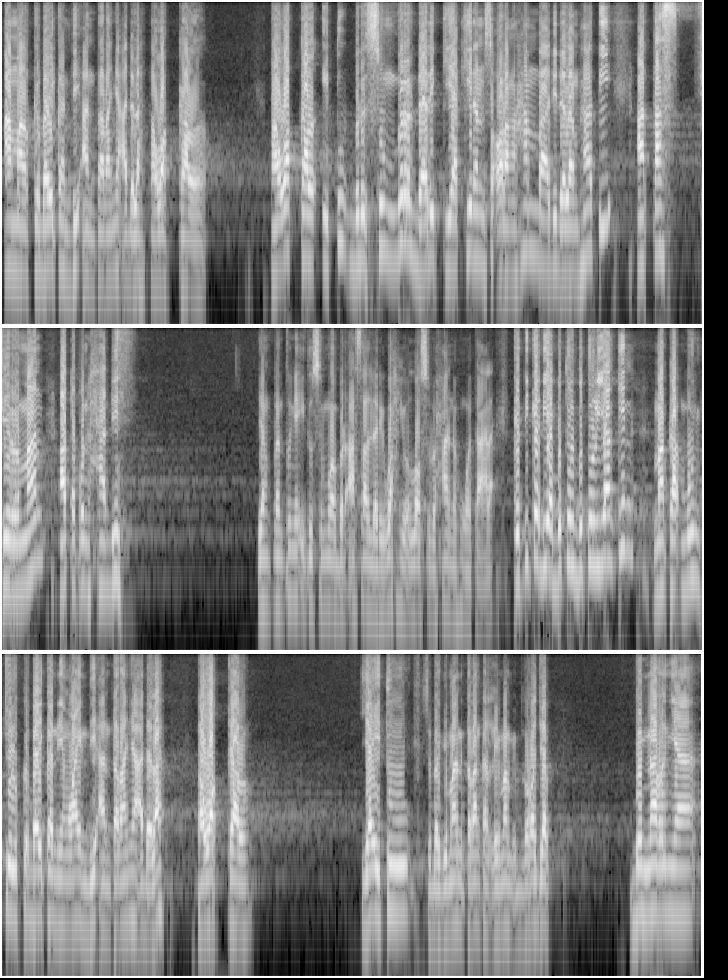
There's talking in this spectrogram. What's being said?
amal kebaikan di antaranya adalah tawakal. Tawakal itu bersumber dari keyakinan seorang hamba di dalam hati atas firman ataupun hadis yang tentunya itu semua berasal dari wahyu Allah Subhanahu wa taala. Ketika dia betul-betul yakin, maka muncul kebaikan yang lain di antaranya adalah tawakal yaitu sebagaimana diterangkan Imam Ibnu Rajab benarnya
